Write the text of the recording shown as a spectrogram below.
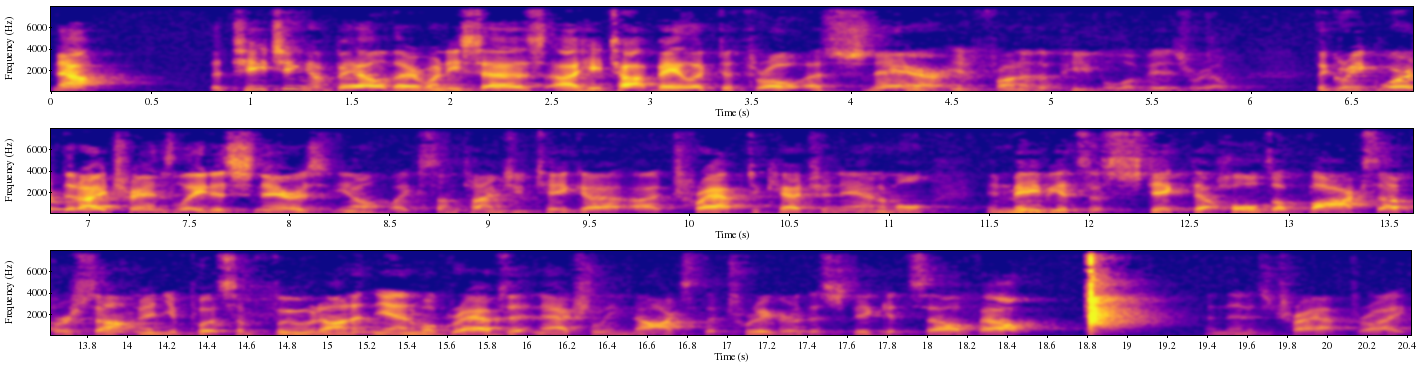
Now, the teaching of Baal there, when he says uh, he taught Balak to throw a snare in front of the people of Israel. The Greek word that I translate as snare is, you know, like sometimes you take a, a trap to catch an animal, and maybe it's a stick that holds a box up or something, and you put some food on it, and the animal grabs it and actually knocks the trigger, the stick itself out, and then it's trapped, right?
